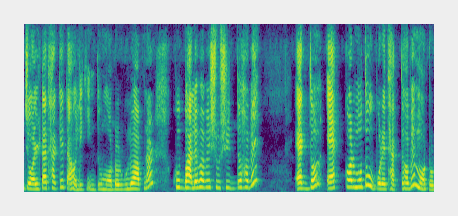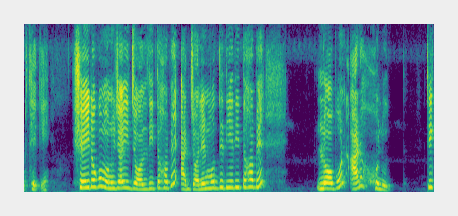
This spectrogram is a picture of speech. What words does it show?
জলটা থাকে তাহলে কিন্তু মটরগুলো আপনার খুব ভালোভাবে সুসিদ্ধ হবে। একদম এক কর মতো উপরে থাকতে হবে মটর থেকে। সেই রকম অনুযায়ী জল দিতে হবে আর জলের মধ্যে দিয়ে দিতে হবে লবণ আর হলুদ। ঠিক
